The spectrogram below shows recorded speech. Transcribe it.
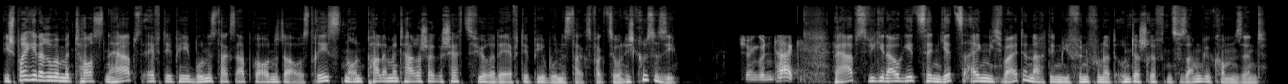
Ich spreche darüber mit Thorsten Herbst, FDP-Bundestagsabgeordneter aus Dresden und Parlament parlamentarischer Geschäftsführer der FDP-Bundestagsfraktion. Ich grüße Sie. Schönen guten Tag. Herr Herbst, wie genau geht es denn jetzt eigentlich weiter, nachdem die 500 Unterschriften zusammengekommen sind?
